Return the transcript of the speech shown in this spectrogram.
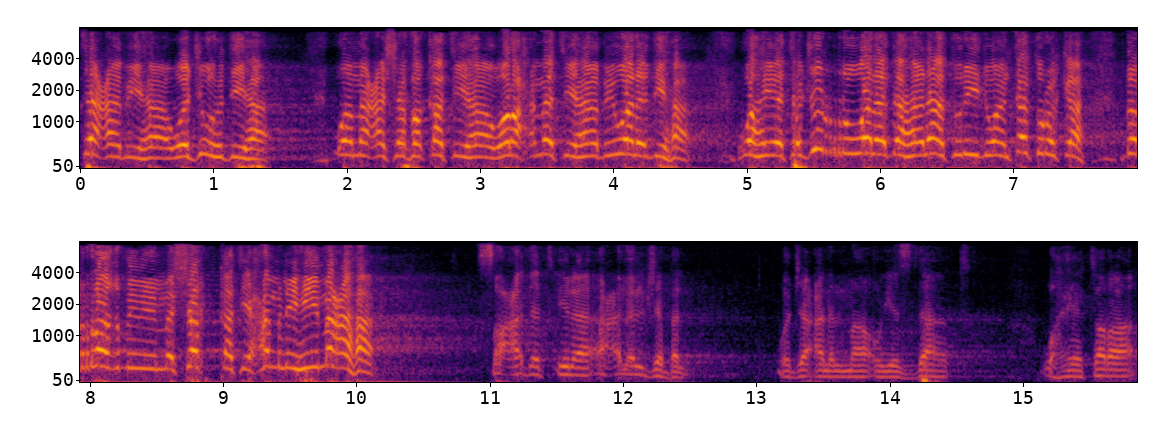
تعبها وجهدها ومع شفقتها ورحمتها بولدها وهي تجر ولدها لا تريد أن تتركه بالرغم من مشقة حمله معها. صعدت إلى أعلى الجبل وجعل الماء يزداد وهي ترى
